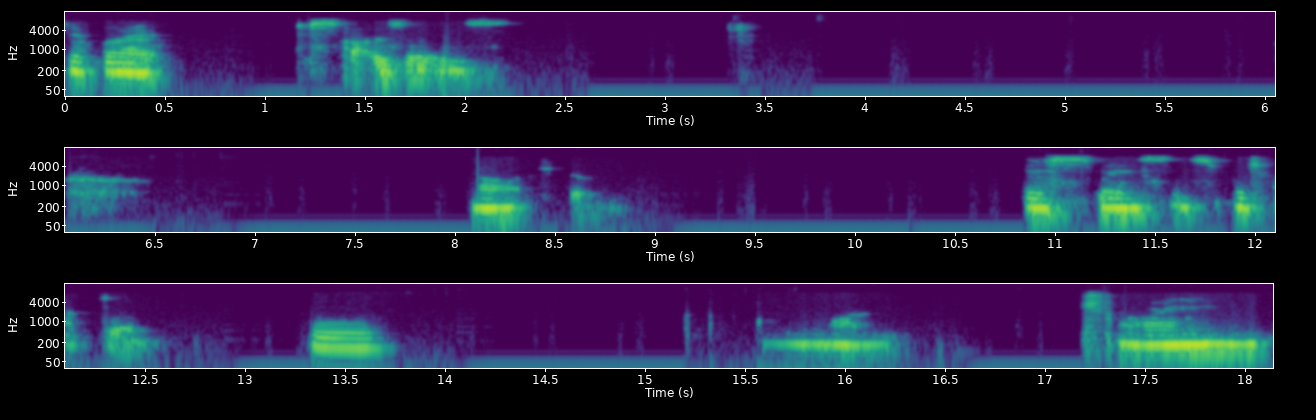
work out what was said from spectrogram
Different disguises. Not here. This space is protected. hmm. Trying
